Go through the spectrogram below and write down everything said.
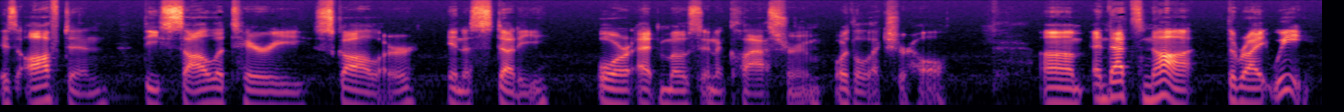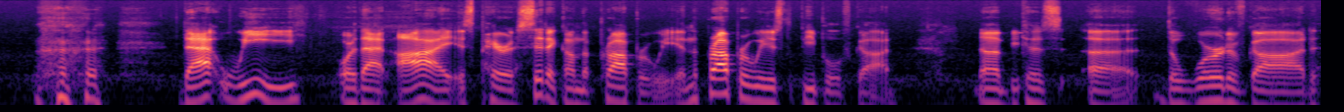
is often the solitary scholar in a study or at most in a classroom or the lecture hall. Um, and that's not the right we. that we or that I is parasitic on the proper we. And the proper we is the people of God uh, because uh, the word of God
